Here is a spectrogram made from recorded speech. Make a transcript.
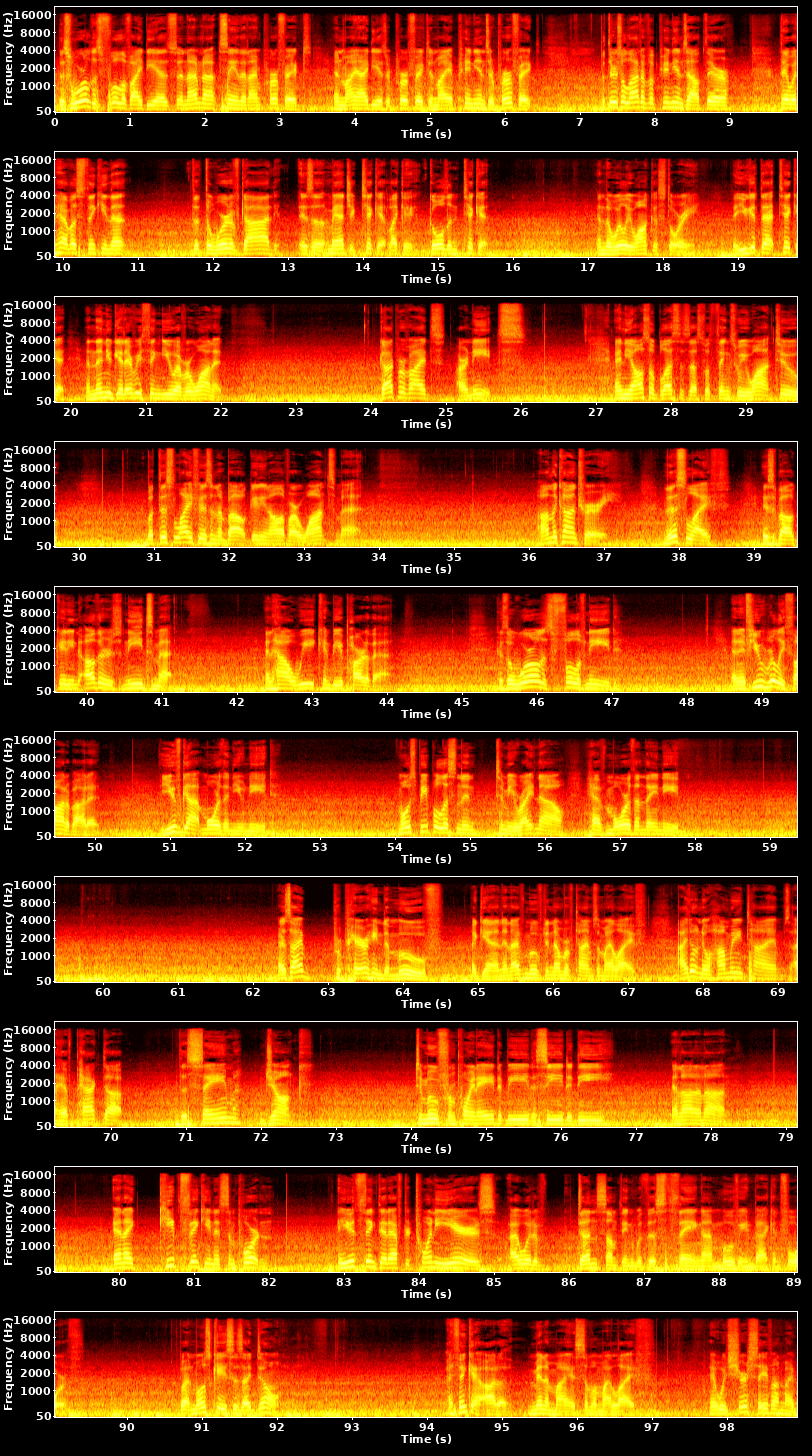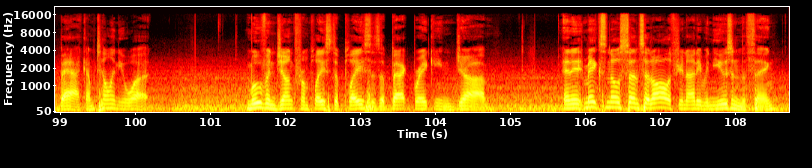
this world is full of ideas, and I'm not saying that I'm perfect and my ideas are perfect and my opinions are perfect, but there's a lot of opinions out there that would have us thinking that that the Word of God is a magic ticket, like a golden ticket in the Willy Wonka story. That you get that ticket and then you get everything you ever wanted. God provides our needs. And He also blesses us with things we want too. But this life isn't about getting all of our wants met. On the contrary, this life is about getting others' needs met and how we can be a part of that. Because the world is full of need. And if you really thought about it, you've got more than you need. Most people listening to me right now have more than they need. As I'm preparing to move again, and I've moved a number of times in my life, I don't know how many times I have packed up the same junk to move from point A to B to C to D and on and on. And I keep thinking it's important. And you'd think that after 20 years, I would have done something with this thing I'm moving back and forth. But in most cases, I don't. I think I ought to minimize some of my life. It would sure save on my back, I'm telling you what. Moving junk from place to place is a back-breaking job. And it makes no sense at all if you're not even using the thing.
